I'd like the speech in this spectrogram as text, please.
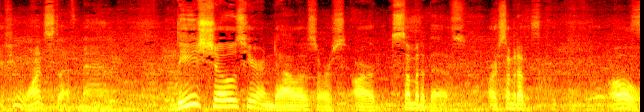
if you want stuff, man, these shows here in Dallas are are some of the best. Are some of the oh.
